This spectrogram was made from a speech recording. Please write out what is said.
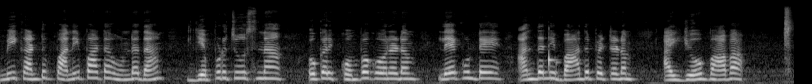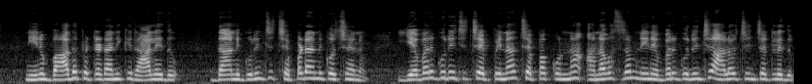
మీకంటూ పని పాట ఉండదా? ఎప్పుడు చూసినా ఒకరి కొంప కోలడం లేకుంటే అందరినీ బాధ పెట్టడం. అయ్యో బావా నేను బాధ పెట్టడానికి రాలేదు. దాని గురించి చెప్పడానికి వచ్చాను ఎవరి గురించి చెప్పినా చెప్పకున్నా అనవసరం నేను ఎవరి గురించి ఆలోచించట్లేదు.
